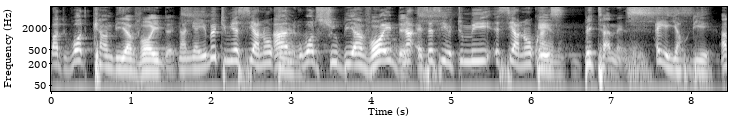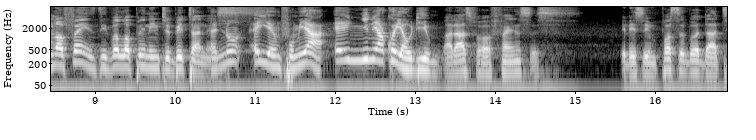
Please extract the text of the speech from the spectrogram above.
But what can be avoided na nea yɛbɛtumi asi ano kwan and what should be avoided na ɛsɛ sɛ yɛtumi asi ano kwan no is bitterness. An offense developing into bitterness. ɛno ɛyɛ mfomyɛ a ɛnyini akɔ yawdie mu But as for offenses, it is impossible that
